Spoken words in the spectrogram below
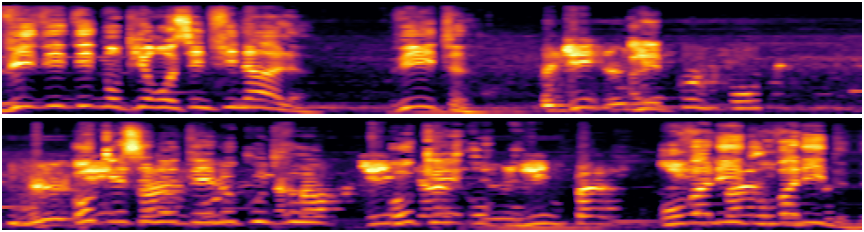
Vite, vite, vite, mon Pierrot, c'est une finale. Vite. Ok, c'est noté, le Kung Fu. Attends, Jeet Ok, on- valide, on valide.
